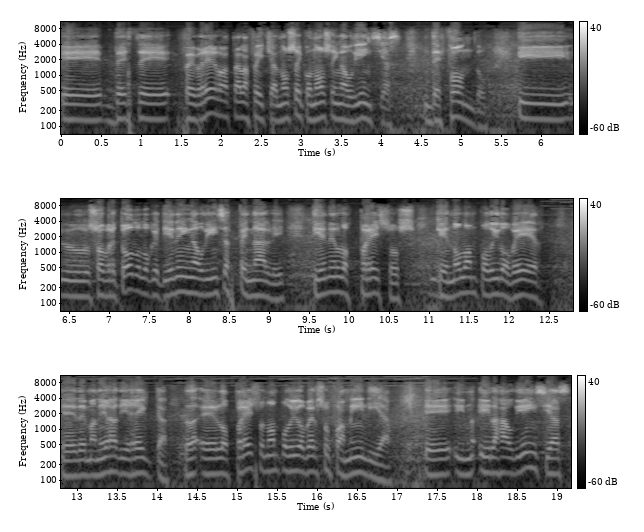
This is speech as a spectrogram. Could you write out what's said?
eh, desde febrero hasta la fecha no se conocen audiencias de fondo y sobre todo lo que tienen audiencias penales tienen los presos que no lo han podido ver eh, de manera directa. Los presos no han podido ver su familia y, y las audiencias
